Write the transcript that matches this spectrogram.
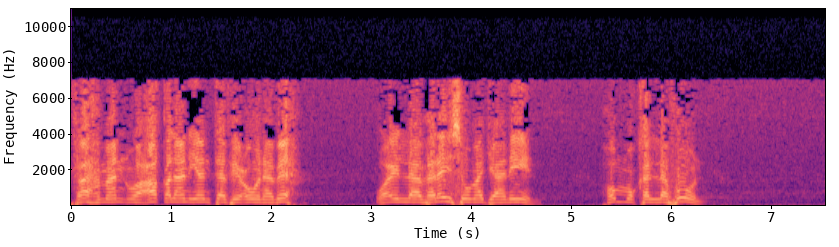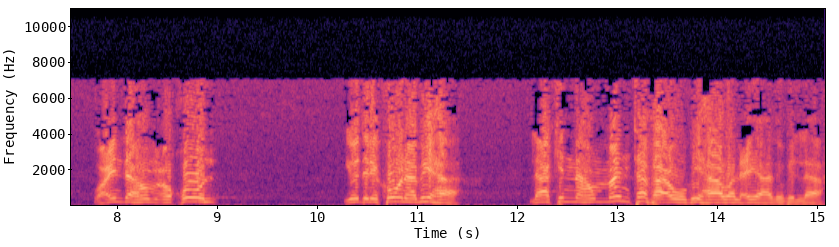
فهما وعقلا ينتفعون به وإلا فليسوا مجانين هم مكلفون وعندهم عقول يدركون بها لكنهم ما انتفعوا بها والعياذ بالله.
